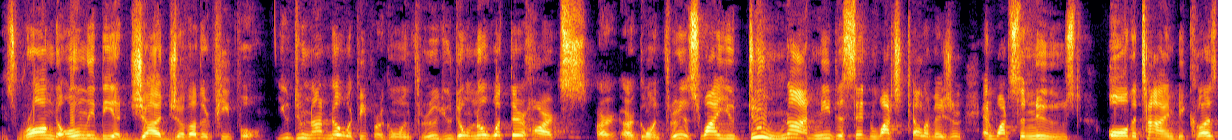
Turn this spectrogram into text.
It's wrong to only be a judge of other people. You do not know what people are going through. You don't know what their hearts are, are going through. That's why you do not need to sit and watch television and watch the news all the time because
